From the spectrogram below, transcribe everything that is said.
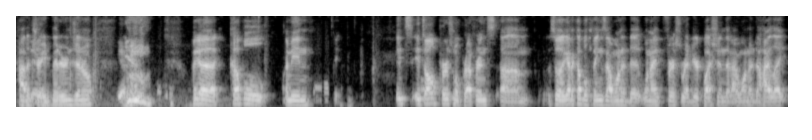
How to Yeah. trade better in general. Yeah, I got a couple. I mean, it's it's all personal preference. Um, so I got a couple things I wanted to when I first read your question that I wanted to highlight.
